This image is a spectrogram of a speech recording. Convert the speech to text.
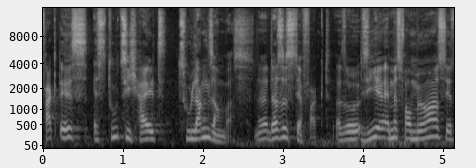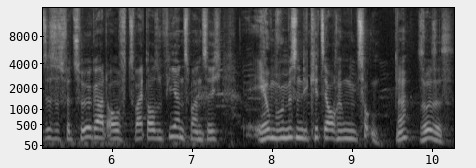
Fakt ist, es tut sich halt zu langsam was. Ne? Das ist der Fakt. Also siehe MSV Mörs, jetzt ist es verzögert auf 2024. Irgendwo müssen die Kids ja auch irgendwie zucken. Ne? So ist es.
